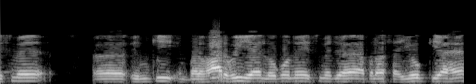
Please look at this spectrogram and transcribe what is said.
इसमें इनकी बढ़वार हुई है। लोगों ने इसमें जो है अपना सहयोग किया है।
